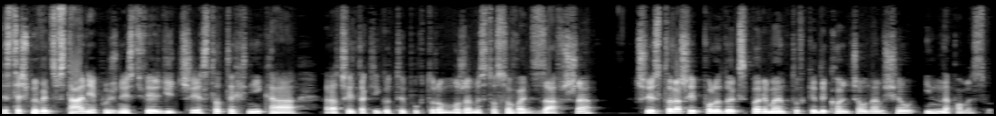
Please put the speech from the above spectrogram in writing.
Jesteśmy więc w stanie później stwierdzić, czy jest to technika raczej takiego typu, którą możemy stosować zawsze, czy jest to raczej pole do eksperymentów, kiedy kończą nam się inne pomysły.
